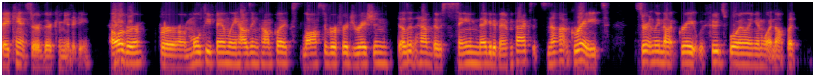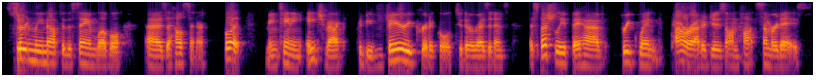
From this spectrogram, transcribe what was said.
they can't serve their community. However, for a multifamily housing complex, loss of refrigeration doesn't have those same negative impacts. It's not great, certainly not great with food spoiling and whatnot, but certainly not to the same level as a health center. But maintaining HVAC could be very critical to their residents, especially if they have frequent power outages on hot summer days.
